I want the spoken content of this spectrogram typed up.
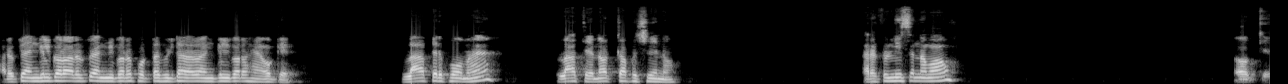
আর একটু অ্যাঙ্গেল করো, আর একটু অ্যাঙ্গেল করো ফোরটা ফিল্টার আর অ্যাঙ্গেল করো হ্যাঁ ওকে লাতের ফর্ম হ্যাঁ? লাতে নট কাপুচিনো আর একটু নিচে নামাও। ওকে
